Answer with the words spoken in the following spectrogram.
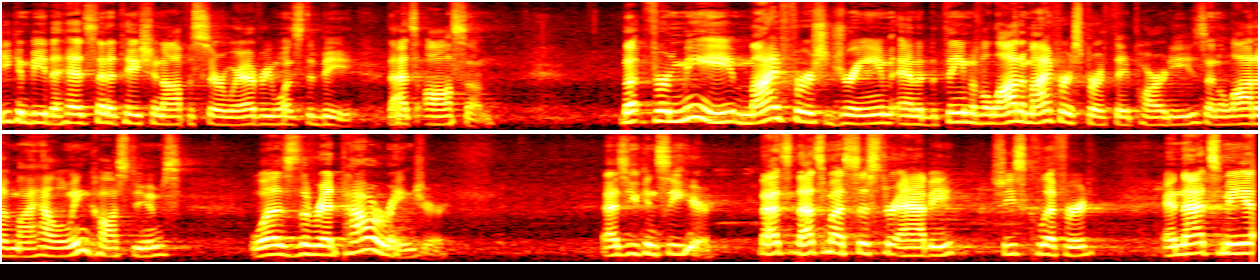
he can be the head sanitation officer wherever he wants to be. That's awesome. But for me, my first dream and the theme of a lot of my first birthday parties and a lot of my Halloween costumes was the Red Power Ranger, as you can see here. That's, that's my sister Abby. She's Clifford. And that's me.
